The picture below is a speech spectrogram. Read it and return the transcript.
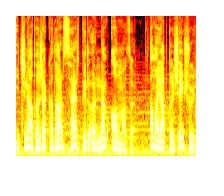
içine atacak kadar sert bir önlem almadı. Ama yaptığı şey şuydu.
